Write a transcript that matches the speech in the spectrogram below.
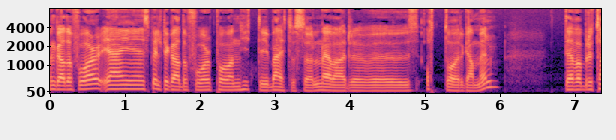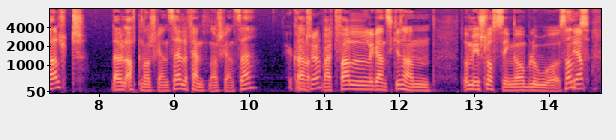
Men God of War Jeg eh, spilte God of War på en hytte i Beitostølen da jeg var øh, åtte år gammel. Det var brutalt. Det er vel 18-årsgrense, eller 15-årsgrense. Det Kanskje. er I hvert fall ganske sånn Det var mye slåssing og blod og sånt. Ja.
